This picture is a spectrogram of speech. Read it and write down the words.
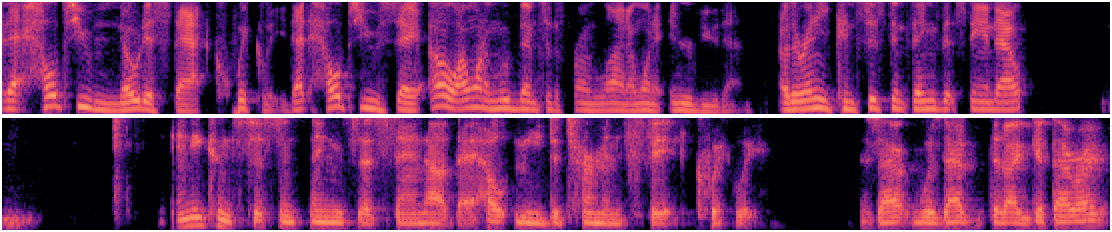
that helps you notice that quickly? That helps you say, "Oh, I want to move them to the front line. I want to interview them." Are there any consistent things that stand out? Any consistent things that stand out that help me determine fit quickly? Is that was that? Did I get that right?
